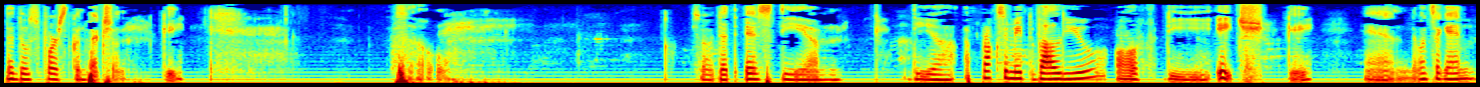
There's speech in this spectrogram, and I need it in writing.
than those forced convection. Okay. So so that is the um, the uh, approximate value of the h okay? And once again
